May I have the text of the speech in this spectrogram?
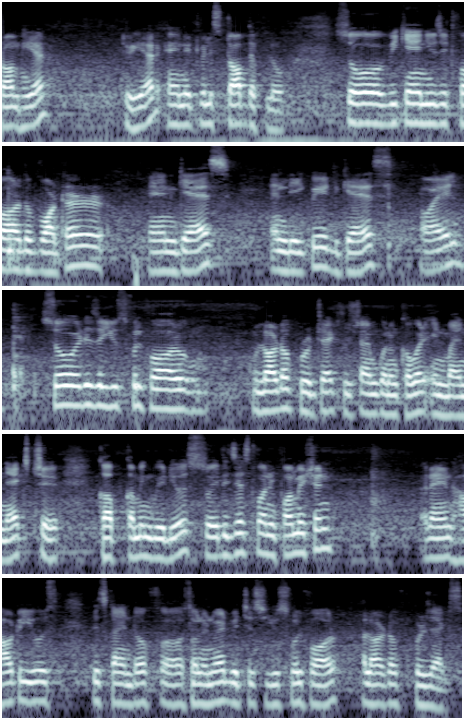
from here to here and it will stop the flow. So we can use it for the water and gas and liquid gas oil. So it is useful for a lot of projects which I'm going to cover in my next uh, upcoming videos. So it is just for information and how to use this kind of uh, solenoid which is useful for a lot of projects.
